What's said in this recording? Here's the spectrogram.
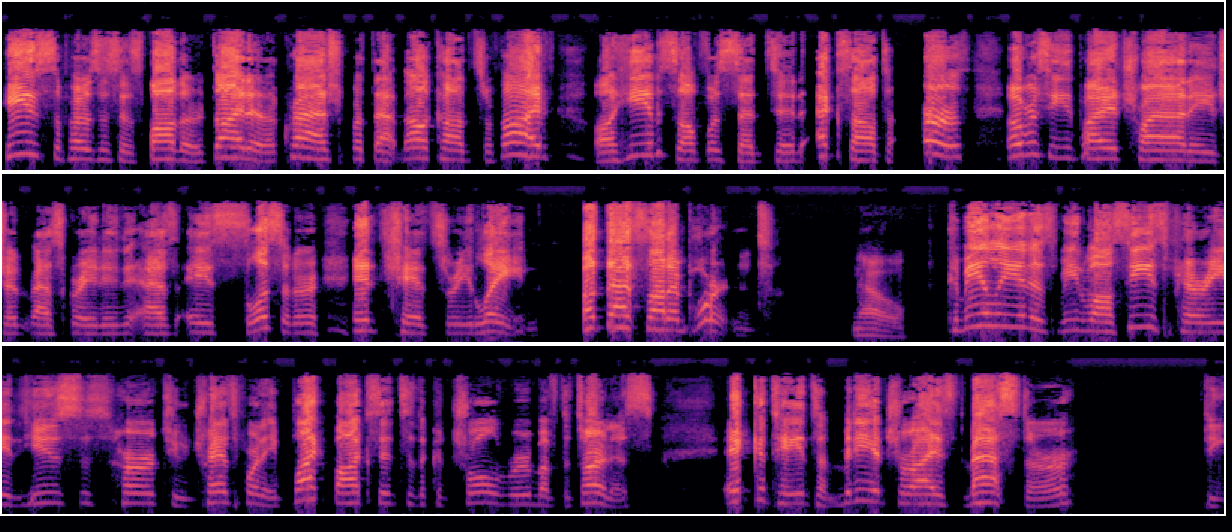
He supposes his father died in a crash, but that Malkon survived, while he himself was sent in exile to Earth, overseen by a triad agent masquerading as a solicitor in Chancery Lane. But that's not important. No. Kamelion has meanwhile seized Peri and uses her to transport a black box into the control room of the TARDIS. It contains a miniaturized master, the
